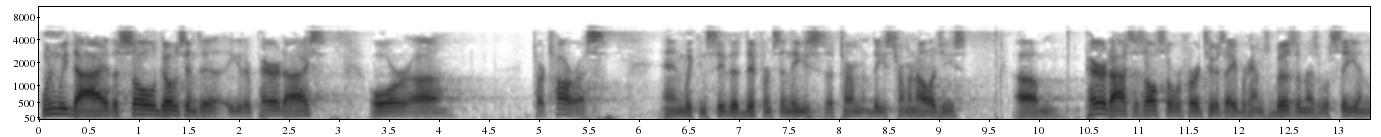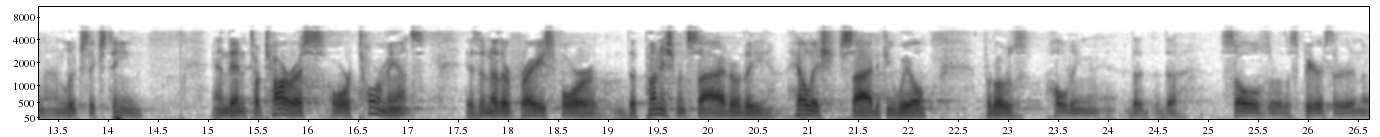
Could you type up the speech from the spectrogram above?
when we die, the soul goes into either paradise or uh, Tartarus. And we can see the difference in these, uh, term, these terminologies. Um, paradise is also referred to as Abraham's bosom, as we'll see in, in Luke 16. And then Tartarus, or torments, is another phrase for the punishment side, or the hellish side, if you will, for those holding the, the souls or the spirits that are in the,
